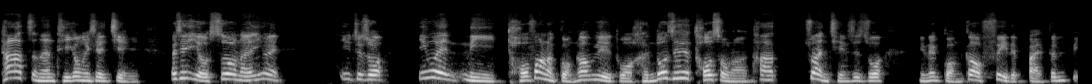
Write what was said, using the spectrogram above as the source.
他只能提供一些建议，而且有时候呢，因为因为就是说。因为你投放的广告越多，很多这些投手呢，他赚钱是说你的广告费的百分比。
